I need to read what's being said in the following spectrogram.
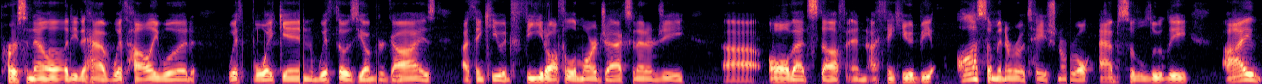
personality to have with Hollywood with Boykin, with those younger guys. I think he would feed off of Lamar Jackson energy, uh, all that stuff. And I think he would be awesome in a rotational role. Absolutely. I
